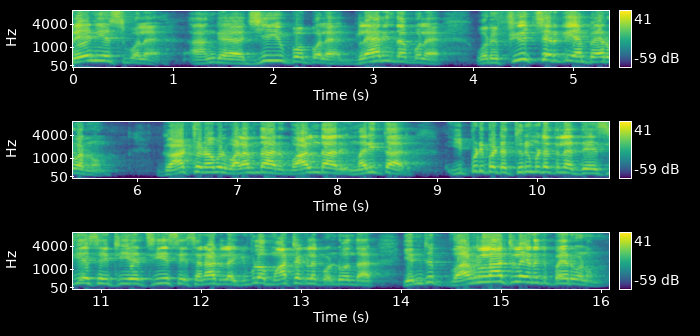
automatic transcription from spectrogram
ரேனியஸ் போல அங்கே ஜியு போல கிளாரிந்தா போல ஒரு ஃபியூச்சருக்கு என் பெயர் வரணும். காட்ஃபினோபிள் வளர்ந்தார் வாழ்ந்தார் மறித்தார் இப்படிப்பட்ட திருமணத்தில் சிஎஸ்ஐ டிஎஸ் சிஎஸ்ஐ செனாட்டில் இவ்வளோ மாற்றங்களை கொண்டு வந்தார். என்று வரலாற்றில் எனக்கு பெயர் வேணும்.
